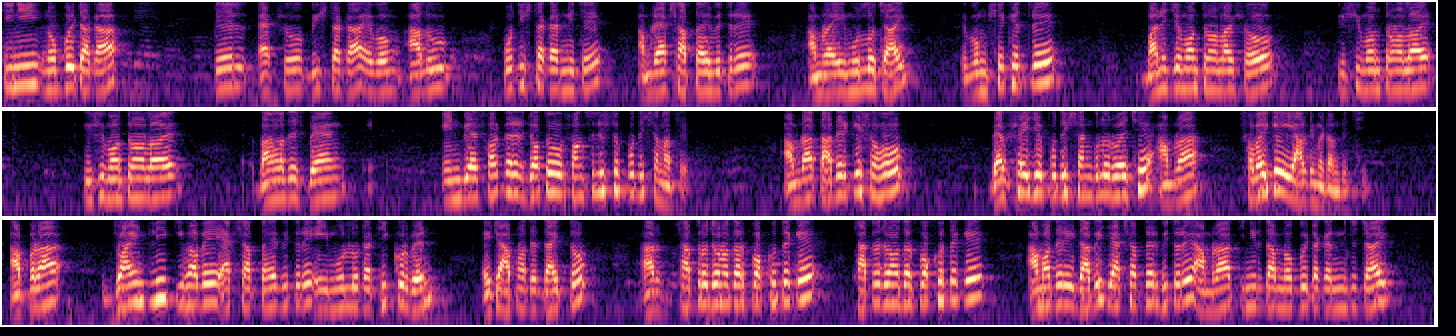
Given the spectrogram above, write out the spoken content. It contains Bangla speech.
চিনি নব্বই টাকা, তেল একশো বিশ টাকা এবং আলু পঁচিশ টাকার নিচে আমরা এক সপ্তাহের ভিতরে আমরা এই মূল্য চাই এবং সেক্ষেত্রে বাণিজ্য মন্ত্রণালয় সহ কৃষি মন্ত্রণালয় কৃষি মন্ত্রণালয়, বাংলাদেশ ব্যাংক, এনবিআর সরকারের যত সংশ্লিষ্ট প্রতিষ্ঠান আছে, আমরা তাদেরকে সহ ব্যবসায়ী যে প্রতিষ্ঠানগুলো রয়েছে, আমরা সবাইকে এই আলটিমেটাম দিচ্ছি। আপনারা জয়েন্টলি কীভাবে এক সপ্তাহের ভিতরে এই মূল্যটা ঠিক করবেন, এটা আপনাদের দায়িত্ব। আর ছাত্র জনতার পক্ষ থেকে, ছাত্র জনতার পক্ষ থেকে আমাদের এই দাবি যে এক সপ্তাহের ভিতরে আমরা চিনির দাম নব্বই টাকার নিচে চাই,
